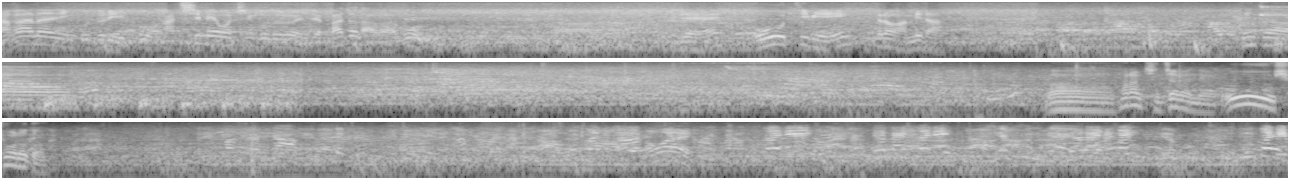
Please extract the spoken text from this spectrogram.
나가는 인구들이 있고 아침에 온 친구들은 이제 빠져나가고 어, 이제 오후 팀이 들어갑니다. 진짜 와 사람 진짜 많네요. 오 시원하다. Đưa tay.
